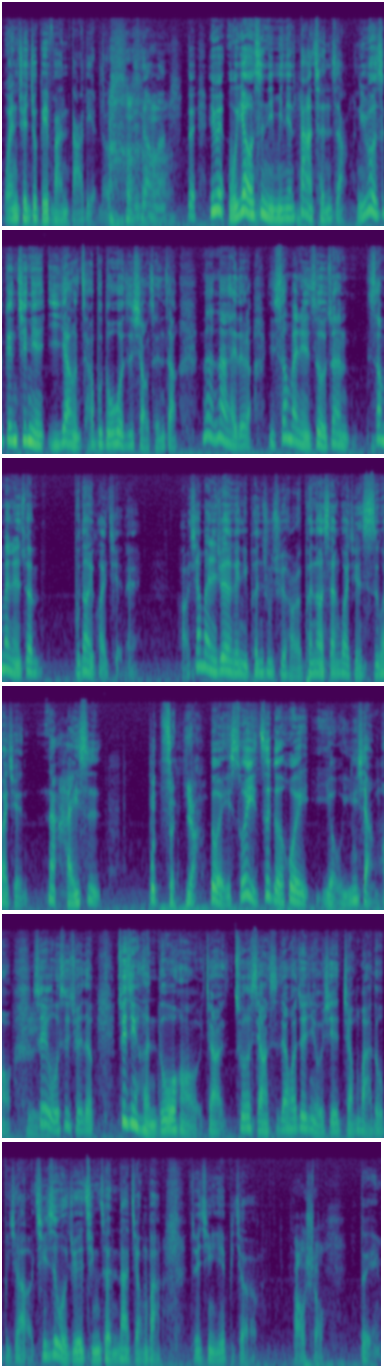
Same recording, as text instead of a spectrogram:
完全就给法人打脸了，你知道吗？对，因为我要的是你明年大成长，你如果是跟今年一样差不多，或者是小成长，那那还得了？你上半年只有赚，上半年赚不到一块钱哎、欸，好，下半年就算给你喷出去好了，喷到三块钱、四块钱，那还是。不怎样，对，所以这个会有影响哈。所以我是觉得最近很多哈讲说讲实在话，最近有一些讲法都比较，其实我觉得秦晨他讲法最近也比较保守，对，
